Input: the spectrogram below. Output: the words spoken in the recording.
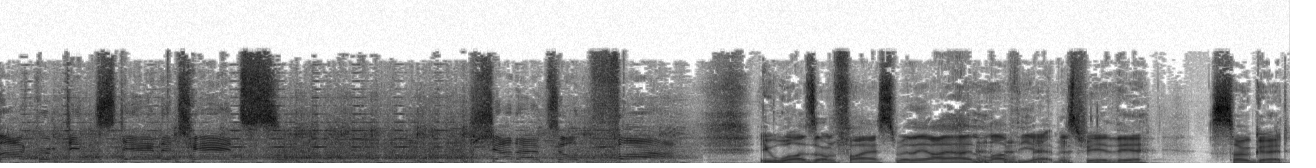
Markram didn't stand a chance. Shadab's on fire. He was on fire, Smithy. I, I love the atmosphere there. So good.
